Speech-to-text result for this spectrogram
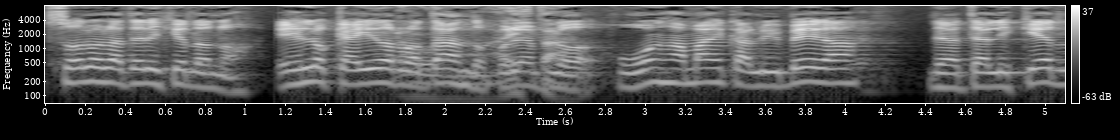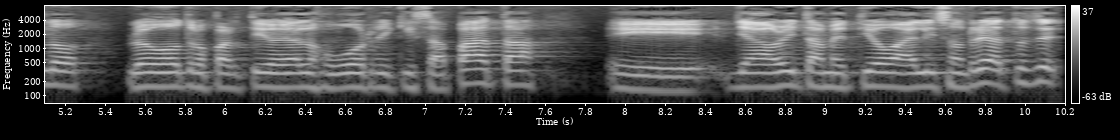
solo lateral izquierdo no. Es lo que ha ido rotando. bueno, Por ejemplo, está. jugó en Jamaica Luis Vega, de lateral izquierdo. Luego otro partido ya lo jugó Ricky Zapata. eh, ya ahorita metió a Elison Rea. Entonces,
